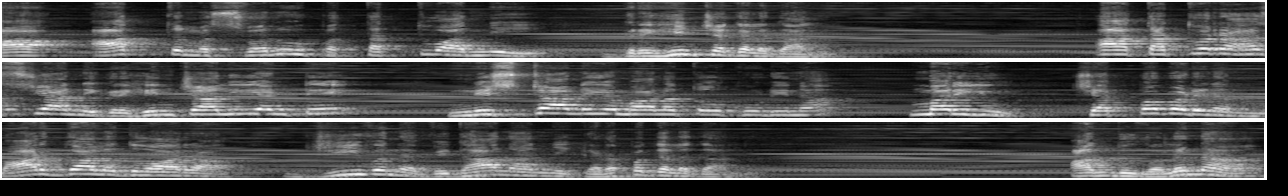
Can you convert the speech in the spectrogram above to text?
ఆ ఆత్మ స్వరూప తత్వాన్ని గ్రహించగలగాలి. ఆ తత్వ రహస్యాన్ని గ్రహించాలి అంటే నిష్ఠా నియమాలతో కూడిన మరియు చెప్పబడిన మార్గాల ద్వారా జీవన విధానాన్ని గడపగలగాలి. అందువలన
